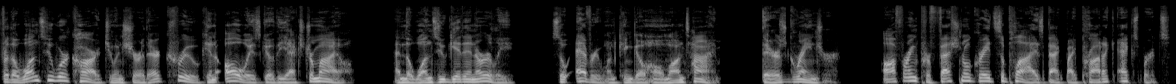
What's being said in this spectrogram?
For the ones who work hard to ensure their crew can always go the extra mile, and the ones who get in early so everyone can go home on time, there's Grainger offering professional grade supplies backed by product experts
